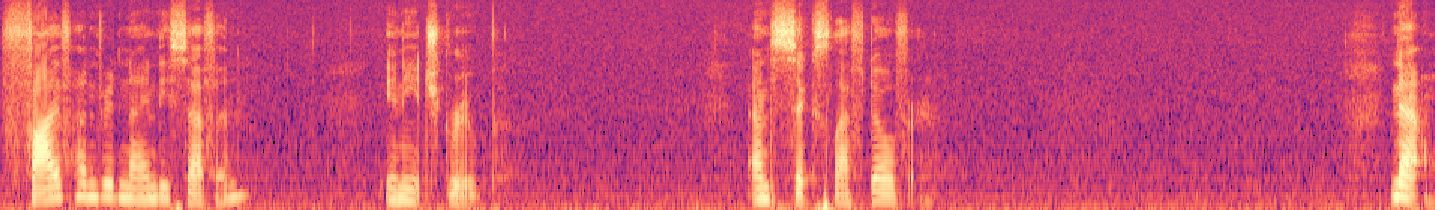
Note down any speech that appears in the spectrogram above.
597 in each group and 6 left over. Now,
